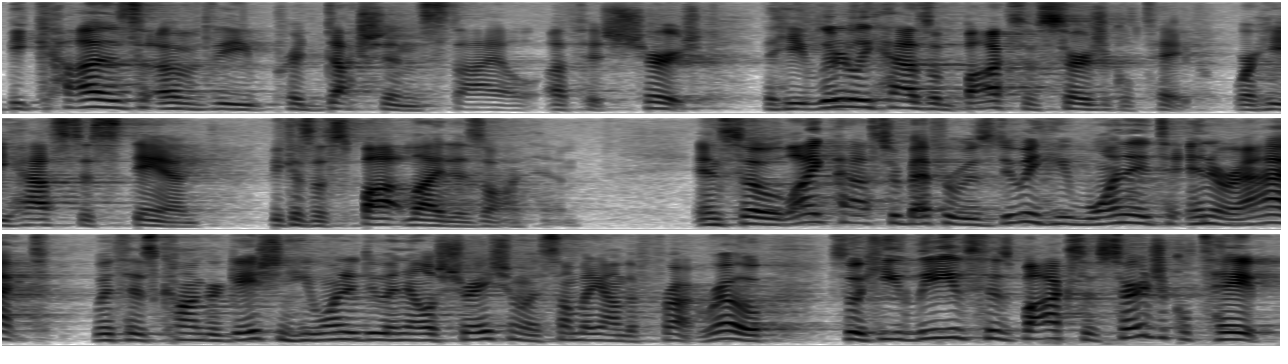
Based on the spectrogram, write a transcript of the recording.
because of the production style of his church, that he literally has a box of surgical tape where he has to stand because the spotlight is on him. And so, like Pastor Bedford was doing, he wanted to interact with his congregation. He wanted to do an illustration with somebody on the front row. So he leaves his box of surgical tape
